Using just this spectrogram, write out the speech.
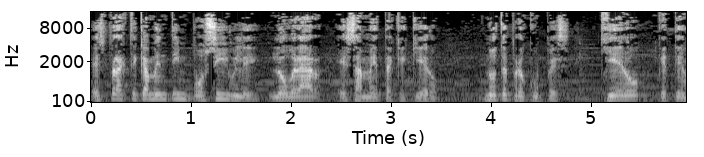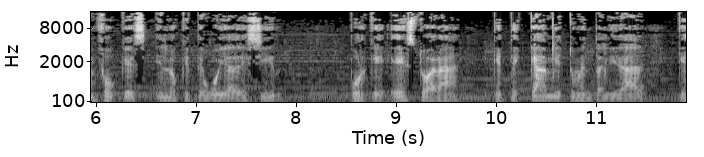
es prácticamente imposible lograr esa meta que quiero. No te preocupes, quiero que te enfoques en lo que te voy a decir, porque esto hará que te cambie tu mentalidad, que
